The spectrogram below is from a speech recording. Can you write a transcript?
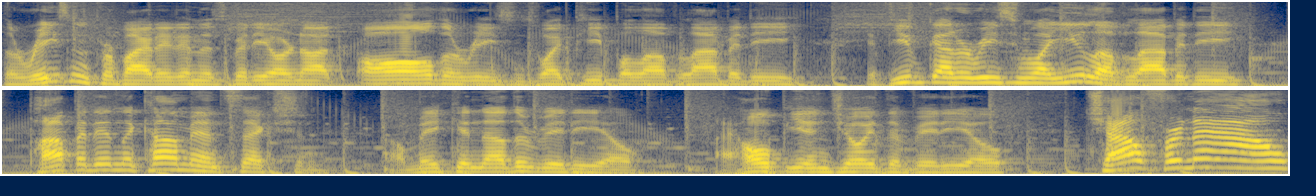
The reasons provided in this video are not all the reasons why people love Labadee. If you've got a reason why you love Labadee, pop it in the comment section. I'll make another video. I hope you enjoyed the video. Ciao for now!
